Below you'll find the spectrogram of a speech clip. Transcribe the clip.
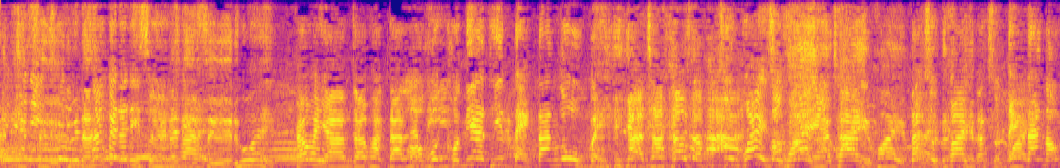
อดีตสื่อด้วยนะซึ่งเป็นอดีตสื่อเป็นอดีตใช่สื่อด้วย ก็พยายามจะผลักดันอ๋เรื่อองคนนี้คนเนี้ยที่แต่งตั้งลูกไปอ่าใช่เข้าสภาสุดไขว้สุดควายฮะควายควายตั้งสุดไขว้ตั้งสุดไขแต่ว้งตั้งน้อง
